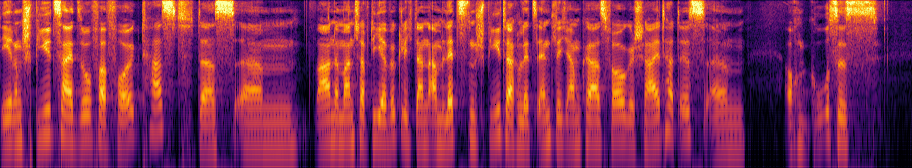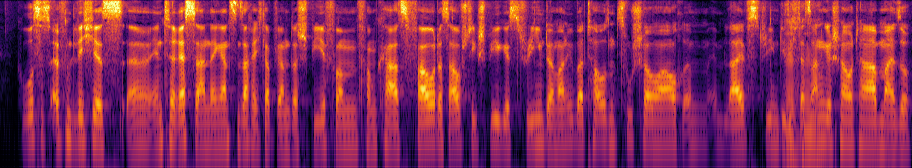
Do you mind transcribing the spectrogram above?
deren Spielzeit so verfolgt hast. Das ähm, war eine Mannschaft, die ja wirklich dann am letzten Spieltag letztendlich am KSV gescheitert ist. Ähm, auch ein großes, großes öffentliches äh, Interesse an der ganzen Sache. Ich glaube, wir haben das Spiel vom, vom KSV, das Aufstiegsspiel gestreamt. Da waren über 1000 Zuschauer auch im, im Livestream, die sich das mhm. angeschaut haben. Also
